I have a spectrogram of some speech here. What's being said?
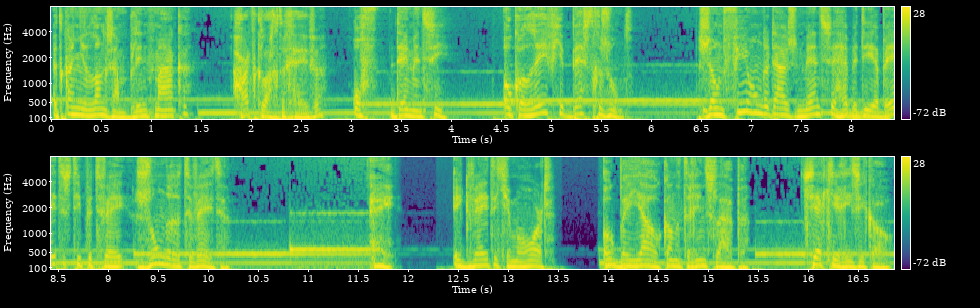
Het kan je langzaam blind maken, hartklachten geven of dementie. Ook al leef je best gezond. Zo'n 400.000 mensen hebben diabetes type 2 zonder het te weten. Hé, hey, ik weet dat je me hoort. Ook bij jou kan het erin sluipen. Check je risico.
